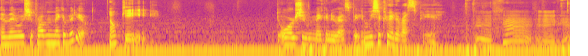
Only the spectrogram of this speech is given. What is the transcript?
and then we should probably make a video. Okay. Or should we make a new recipe? We should create a recipe. Mm-hmm. Mm-hmm.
